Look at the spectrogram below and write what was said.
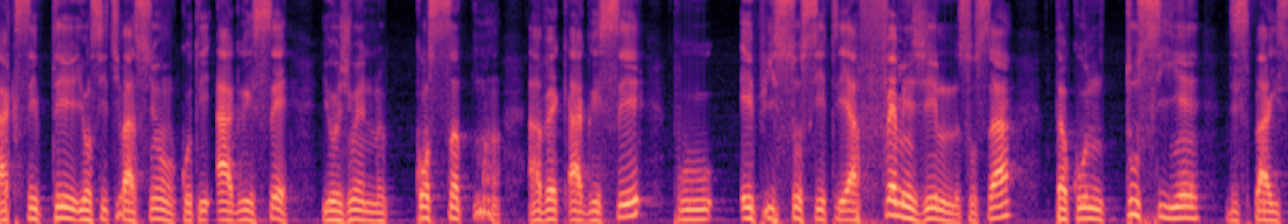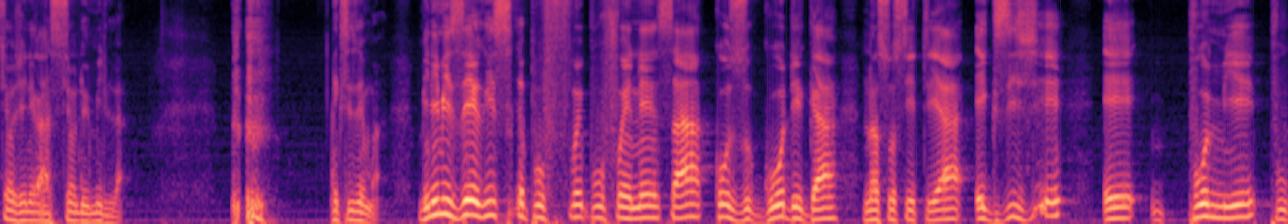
accepter une situation côté agressé yo joindre consentement avec agressé pour et puis société a fait gel sur ça tant qu'on tout sien disparition génération 2000 là excusez-moi minimiser risque pour pour freiner ça cause gros dégâts dans société a exiger et premier pour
